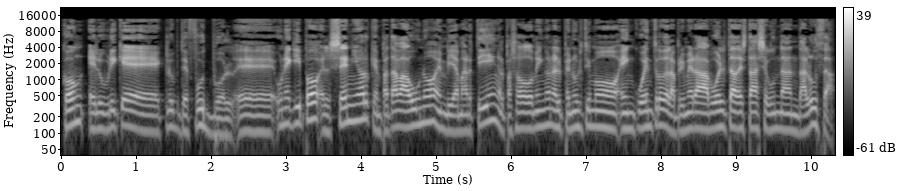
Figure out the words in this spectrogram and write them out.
con el Ubrique Club de Fútbol. Eh, un equipo, el senior, que empataba uno en Villamartín el pasado domingo en el penúltimo encuentro de la primera vuelta de esta segunda andaluza.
